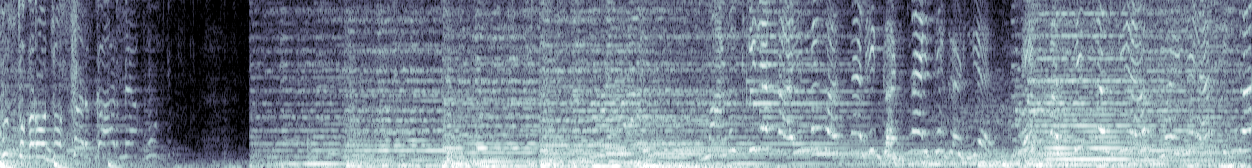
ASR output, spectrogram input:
कुछ तो करो जो सरकार में घटना इथे घडली आहे. एक पस्तीस वर्षीय महिलेला तिच्या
